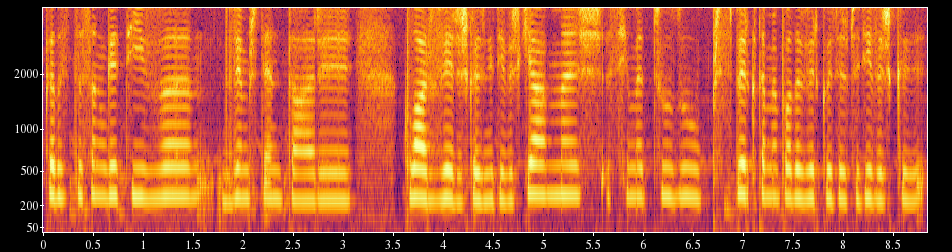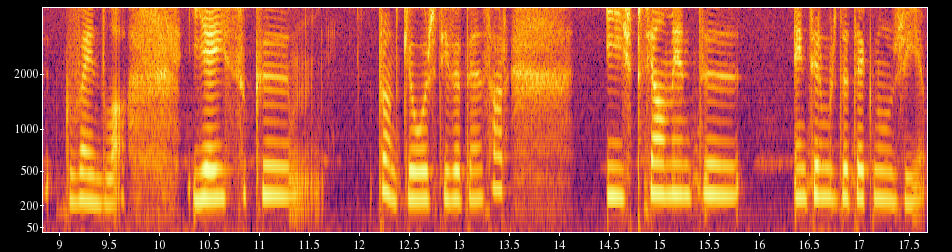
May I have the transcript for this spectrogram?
cada situação negativa devemos tentar, eh, claro, ver as coisas negativas que há, mas acima de tudo perceber que também pode haver coisas positivas que, que vêm de lá. E é isso que, pronto, que eu hoje estive a pensar. E especialmente em termos da tecnologia.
